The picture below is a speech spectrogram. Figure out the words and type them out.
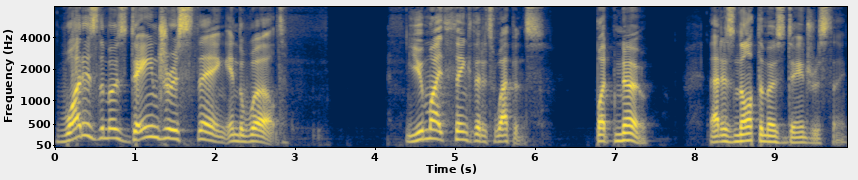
What is the most dangerous thing in the world? You might think that it's weapons, but no, that is not the most dangerous thing.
